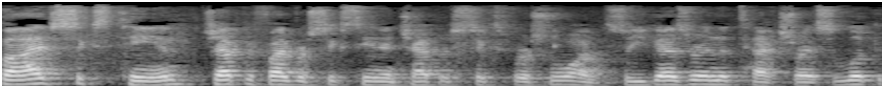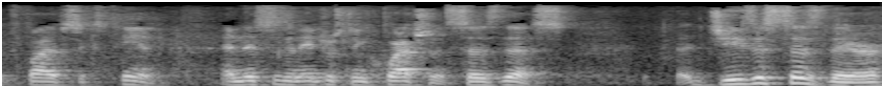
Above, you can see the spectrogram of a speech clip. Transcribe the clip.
5.16, chapter 5, verse 16, and chapter 6, verse 1. So you guys are in the text, right? So look at 5.16. And this is an interesting question. It says this. Jesus says there,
